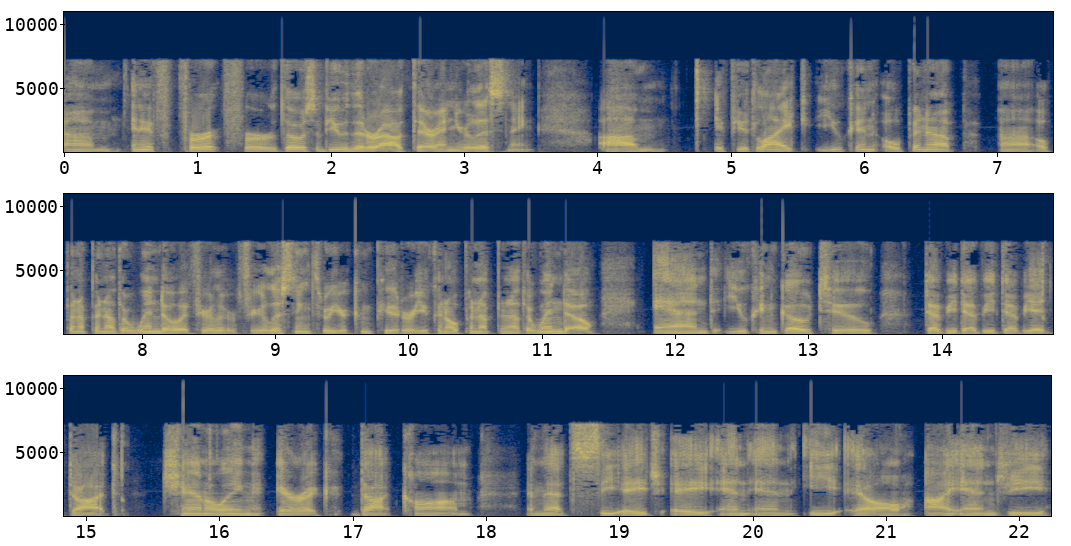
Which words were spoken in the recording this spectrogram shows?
um, and if for for those of you that are out there and you're listening, um, if you'd like, you can open up uh, open up another window. If you're if you're listening through your computer, you can open up another window, and you can go to www.channelingerik.com, and that's C H A N N E L I N G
